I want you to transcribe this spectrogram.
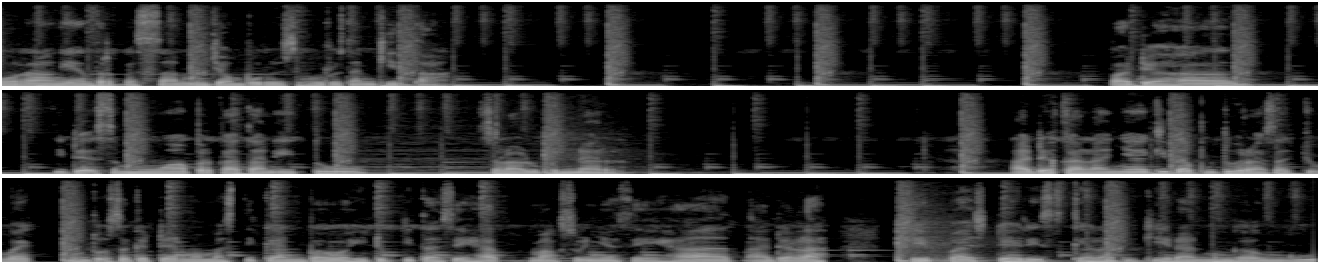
orang yang terkesan mencampuri urusan kita. Padahal tidak semua perkataan itu selalu benar. Ada kalanya kita butuh rasa cuek untuk sekedar memastikan bahwa hidup kita sehat. Maksudnya sehat adalah bebas dari segala pikiran mengganggu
